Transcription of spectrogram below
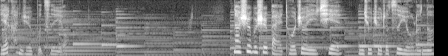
也感觉不自由。那是不是摆脱这一切，你就觉得自由了呢？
